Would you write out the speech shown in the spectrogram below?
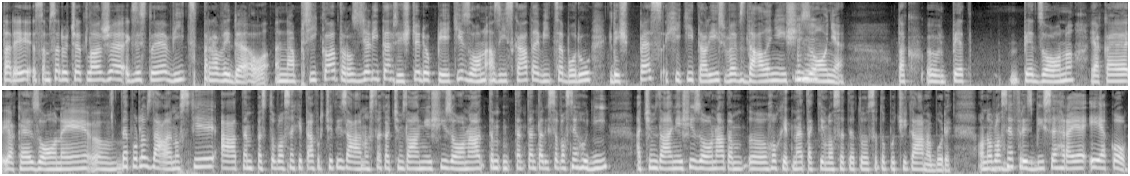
tady jsem se dočetla, že existuje víc pravidel. Například rozdělíte hřiště do pěti zón a získáte více bodů, když pes chytí talíř ve vzdálenější mm-hmm. zóně. Tak e, pět pět zón, jaké, jaké zóny? E, to je podle vzdálenosti a ten pes to vlastně chytá v určitých vzdálenostech a čím vzdálenější zóna, ten, ten, ten tady se vlastně hodí a čím vzdálenější zóna tam ho chytne, tak tím vlastně to, se to počítá na body. Ono mhm. vlastně frisbee se hraje i jako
